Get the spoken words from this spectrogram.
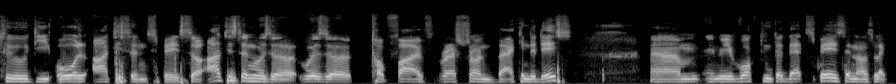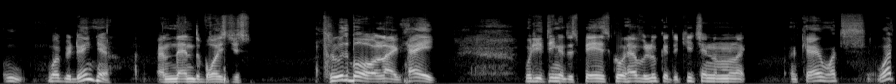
to the old Artisan space. So Artisan was a was a top five restaurant back in the days. Um, and we walked into that space, and I was like, "Ooh, what we're doing here?" And then the boys just threw the ball like, hey, what do you think of the space? Go have a look at the kitchen. I'm like, okay, what's what?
